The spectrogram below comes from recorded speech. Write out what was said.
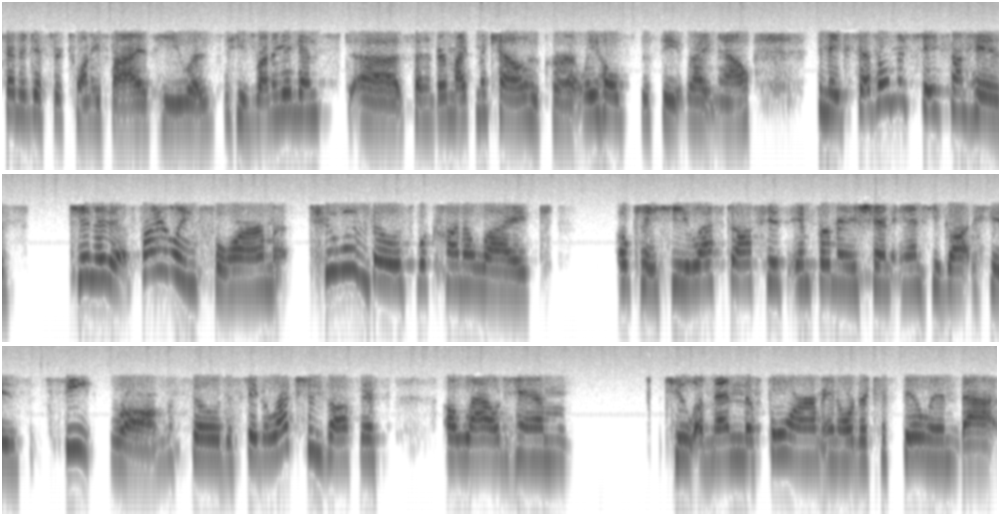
Senate District 25. He was he's running against uh, Senator Mike McKell, who currently holds the seat right now. He made several mistakes on his candidate filing form. Two of those were kind of like, okay, he left off his information and he got his seat wrong. So the state elections office allowed him to amend the form in order to fill in that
